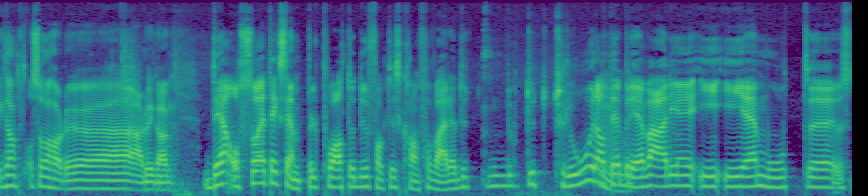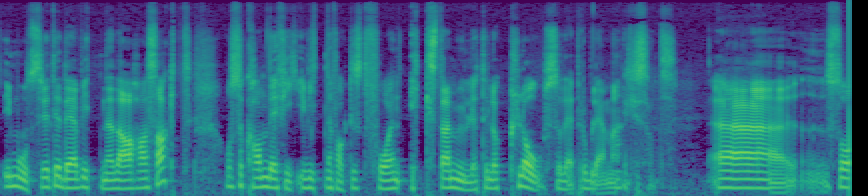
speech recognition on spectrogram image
Ikke sant? Og så har du, er du i gang. Det er også et eksempel på at du faktisk kan få være Du, du, du tror at Mm. det brevet er i, i, i, mot, eh, i motstrid til det vitnet da har sagt, og så kan det vitnet faktisk få en ekstra mulighet til å close det problemet. Ikke sant? Eh, så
